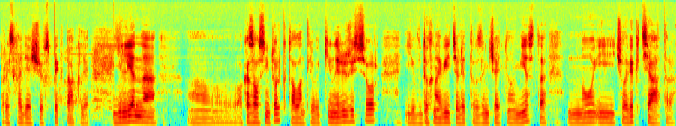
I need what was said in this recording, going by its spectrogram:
происходящую в спектакле. Елена а, оказалась не только талантливый кинорежиссер и вдохновитель этого замечательного места, но и человек театра,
